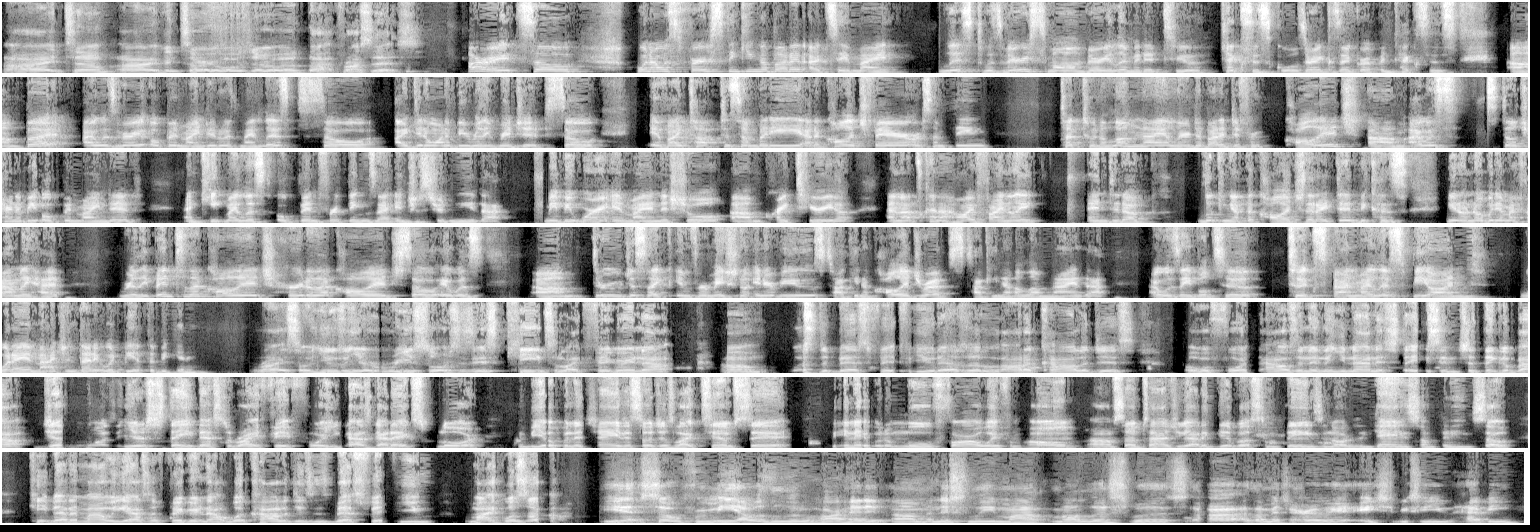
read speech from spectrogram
All right, Tim. All right, Victoria, what was your uh, thought process? All right. So when I was first thinking about it, I'd say my list was very small and very limited to Texas schools, right? Because I grew up in Texas. Um, but I was very open minded with my list. So I didn't want to be really rigid. So if I talked to somebody at a college fair or something, talked to an alumni and learned about a different college, um, I was still trying to be open minded and keep my list open for things that interested me that maybe weren't in my initial um, criteria. And that's kind of how I finally ended up looking at the college that I did because, you know, nobody in my family had really been to that college, heard of that college. So it was um, through just like informational interviews, talking to college reps, talking to alumni that I was able to to expand my list beyond what I imagined that it would be at the beginning. Right. So using your resources is key to like figuring out um, what's the best fit for you. There's a lot of colleges, over 4,000 in the United States. And to think about just the ones in your state that's the right fit for you, you guys got to explore and be open to change. And so just like Tim said, being able to move far away from home, um, sometimes you got to give up some things in order to gain something. So keep that in mind when you guys are figuring out what colleges is best fit for you. Mike, what's up? Yeah, so for me, I was a little hard headed. Um, initially, my my list was, uh, as I mentioned earlier, HBCU heavy,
